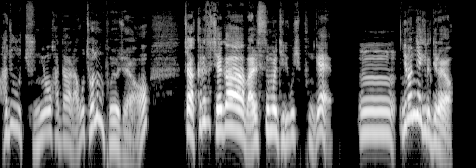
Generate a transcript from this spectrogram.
아주 중요하다라고 저는 보여져요. 자, 그래서 제가 말씀을 드리고 싶은 게 음, 이런 얘기를 드려요.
